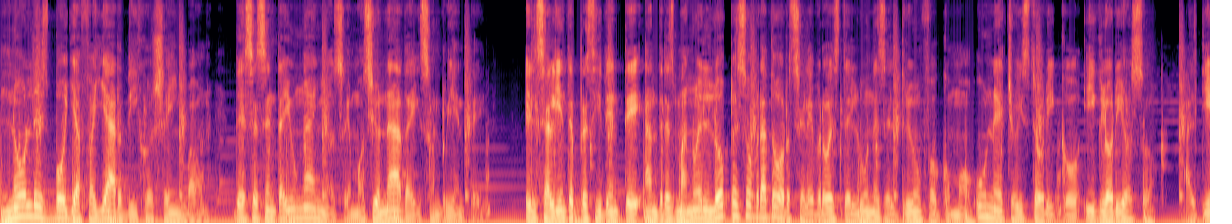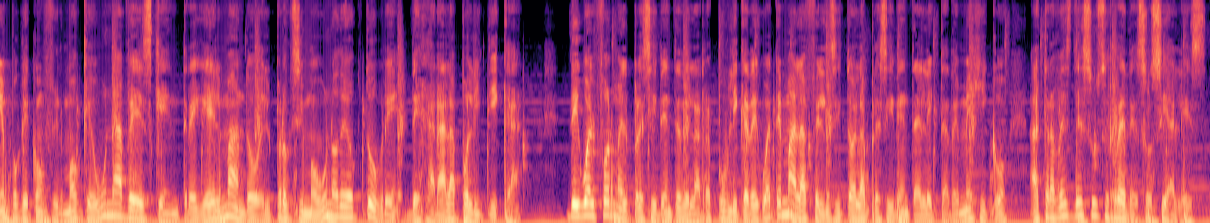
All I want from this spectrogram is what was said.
No les voy a fallar, dijo Sheinbaum, de 61 años, emocionada y sonriente. El saliente presidente Andrés Manuel López Obrador celebró este lunes el triunfo como un hecho histórico y glorioso, al tiempo que confirmó que una vez que entregue el mando el próximo 1 de octubre dejará la política. De igual forma, el presidente de la República de Guatemala felicitó a la presidenta electa de México a través de sus redes sociales.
